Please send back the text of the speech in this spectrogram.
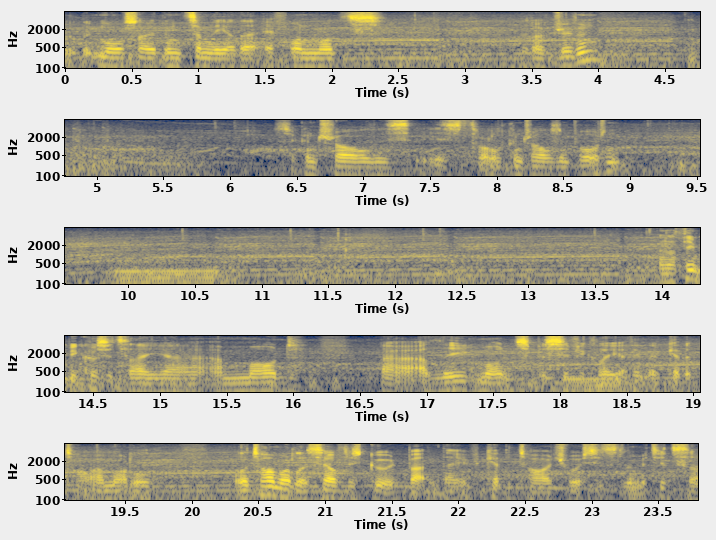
a little bit more so than some of the other F1 mods that I've driven. So control is, is throttle control is important. And I think because it's a, uh, a mod uh, a league mod specifically. I think they've kept the tyre model. Well, the tyre model itself is good, but they've kept the tyre choices limited. So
